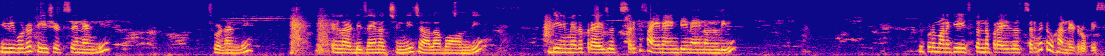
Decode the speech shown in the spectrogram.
ఇవి కూడా టీ షర్ట్సేనండి చూడండి. ఇలా డిజైన్ వచ్చింది. చాలా బాగుంది. దీని మీద ప్రైస్ వచ్చేసరికి ఫైవ్ నైంటీ నైన్ ఉంది. ఇప్పుడు మనకి ఇస్తున్న ప్రైస్ వచ్చేసరికి two hundred rupees.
